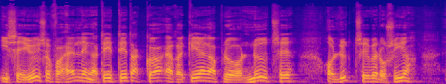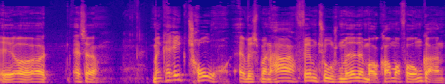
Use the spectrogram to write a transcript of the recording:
i seriøse forhandlinger. Det er det, der gør, at regeringer bliver nødt til at lytte til, hvad du siger. Øh, Og, og altså, man kan ikke tro, at hvis man har 5.000 medlemmer og kommer fra Ungarn,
